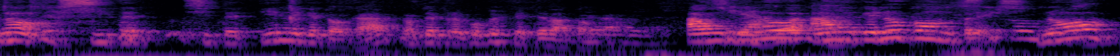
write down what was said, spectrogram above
No, si te, si te tiene que tocar, no te preocupes que te va a tocar. Aunque no, aunque no compres, no.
